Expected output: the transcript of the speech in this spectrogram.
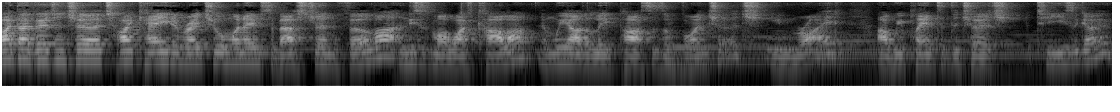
Hi Divergent Church, hi Kate and Rachel. My name's Sebastian Furler and this is my wife Carla and we are the lead pastors of Vine Church in Ryde. Uh, we planted the church two years ago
